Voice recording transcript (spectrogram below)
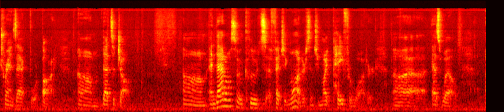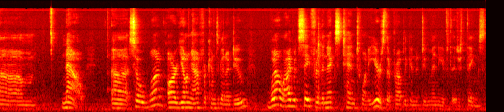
transact for, buy, um, that's a job. Um, and that also includes uh, fetching water, since you might pay for water uh, as well. Um, now, uh, so what are young Africans going to do? Well, I would say for the next 10, 20 years, they're probably going to do many of the things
